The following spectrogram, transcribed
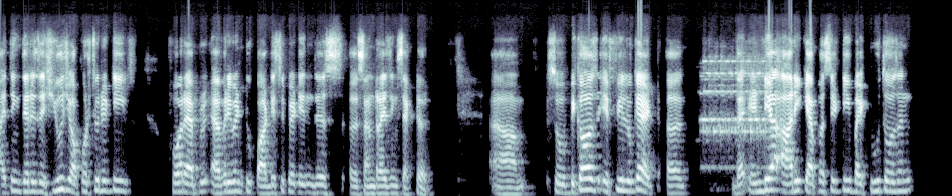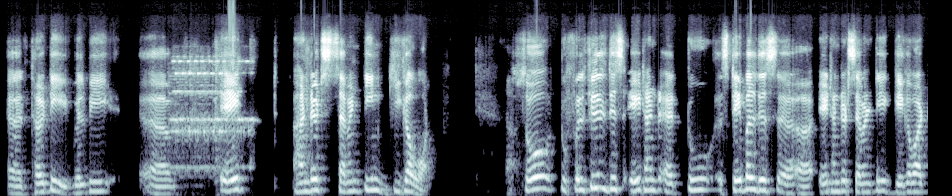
I think there is a huge opportunity for every, everyone to participate in this uh, sunrising sector. Um, so because if we look at uh, the India RE capacity by 2030 will be uh, 817 gigawatt. So to fulfill this 800, uh, to stable this uh, uh, 870 gigawatt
